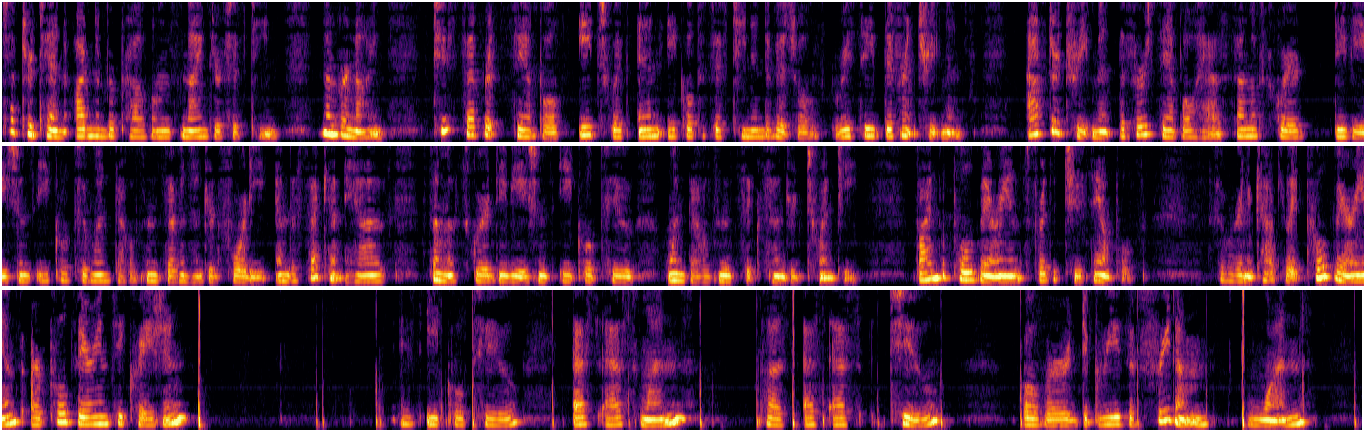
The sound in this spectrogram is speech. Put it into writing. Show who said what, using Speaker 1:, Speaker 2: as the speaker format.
Speaker 1: Chapter 10, Odd Number Problems 9 through 15. Number 9. Two separate samples, each with n equal to 15 individuals, receive different treatments. After treatment, the first sample has sum of squared deviations equal to 1,740, and the second has sum of squared deviations equal to 1,620. Find the pooled variance for the two samples. So we're going to calculate pooled variance. Our pooled variance equation is equal to SS1 plus SS2 over degrees of freedom 1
